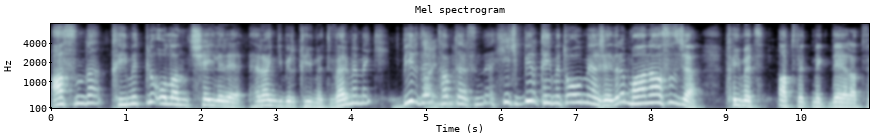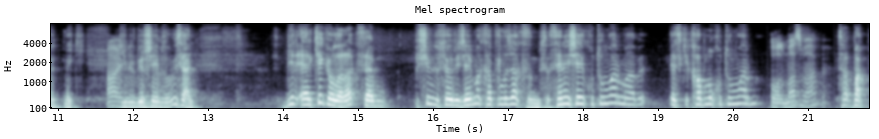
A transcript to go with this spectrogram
Aslında kıymetli olan şeylere herhangi bir kıymet vermemek. Bir de Aynen tam tersinde hiçbir kıymeti olmayan şeylere manasızca kıymet atfetmek, değer atfetmek Aynen gibi bir şeyimiz var. Misal bir erkek olarak sen şimdi söyleyeceğime katılacaksın. Mesela senin şey kutun var mı abi? Eski kablo kutun var mı? Olmaz mı abi? Ta- Bak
